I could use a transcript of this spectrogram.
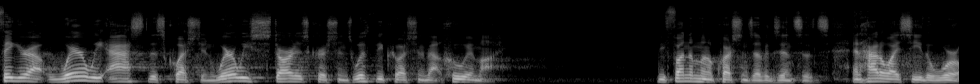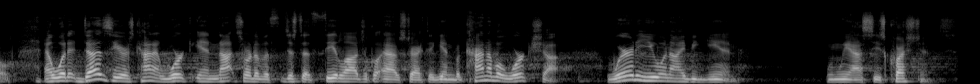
figure out where we ask this question, where we start as Christians with the question about who am I? The fundamental questions of existence and how do I see the world? And what it does here is kind of work in not sort of a, just a theological abstract again, but kind of a workshop. Where do you and I begin when we ask these questions?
